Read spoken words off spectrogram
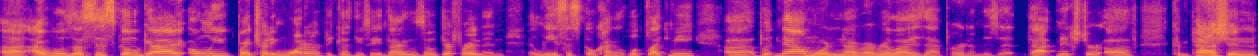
Uh, I was a Sisko guy only by treading water because Deep Space Nine was so different, and at least Sisko kind of looked like me. Uh, but now more than ever, I realize that Burnham is it. That mixture of compassion,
